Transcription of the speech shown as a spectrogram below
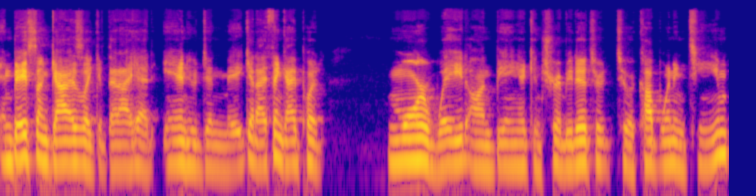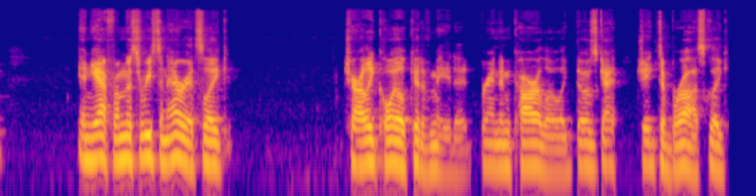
and based on guys like that I had in who didn't make it, I think I put more weight on being a contributor to, to a cup winning team. And yeah, from this recent era, it's like Charlie Coyle could have made it, Brandon Carlo, like those guys, Jake DeBrusk, like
